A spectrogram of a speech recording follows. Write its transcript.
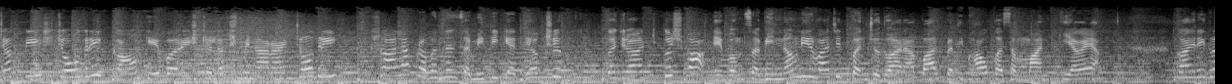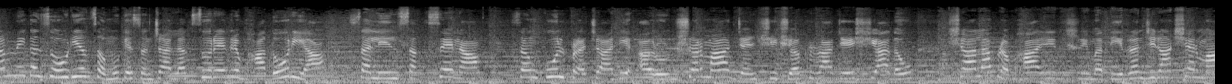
जगदीश चौधरी, गाँव के वरिष्ठ लक्ष्मी नारायण चौधरी, शाला प्रबंधन समिति के अध्यक्ष गजराज कुशवा एवं सभी नवनिर्वाचित पंचों द्वारा बाल प्रतिभाओं का सम्मान किया गया। कार्यक्रम में कंसोर्टियम समूह के संचालक सुरेंद्र भादौरिया, सलील सक्सेना, संकुल प्राचार्य अरुण शर्मा, जन शिक्षक राजेश यादव, शाला प्रभारी श्रीमती रंजना शर्मा,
